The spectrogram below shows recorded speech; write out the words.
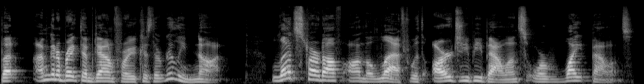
but I'm gonna break them down for you because they're really not. Let's start off on the left with RGB balance or white balance.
